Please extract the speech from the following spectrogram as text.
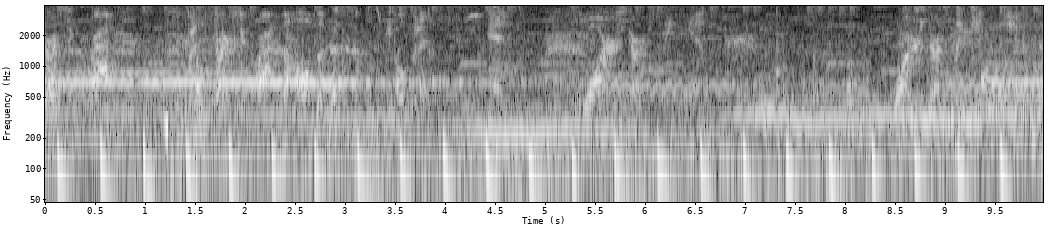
starts to crack, but it starts to crack the hull, but doesn't completely open it, and water starts leaking in. Water starts leaking into the ship, so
